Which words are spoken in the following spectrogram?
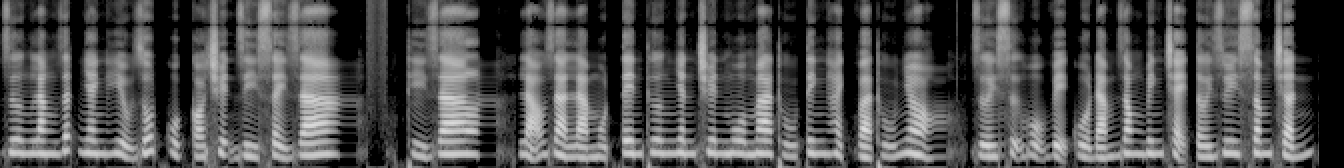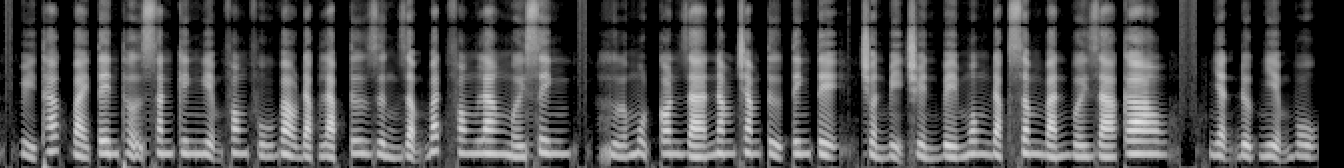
Dương Lăng rất nhanh hiểu rốt cuộc có chuyện gì xảy ra. Thì ra, lão già là một tên thương nhân chuyên mua ma thú tinh hạch và thú nhỏ. Dưới sự hộ vệ của đám rong binh chạy tới Duy Sâm Trấn, ủy thác vài tên thợ săn kinh nghiệm phong phú vào đặc lạp tư rừng rậm bắt phong lang mới sinh, hứa một con giá 500 tử tinh tệ, chuẩn bị chuyển về mông đặc sâm bán với giá cao. Nhận được nhiệm vụ,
